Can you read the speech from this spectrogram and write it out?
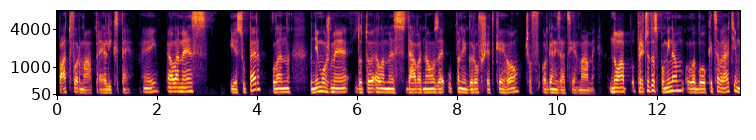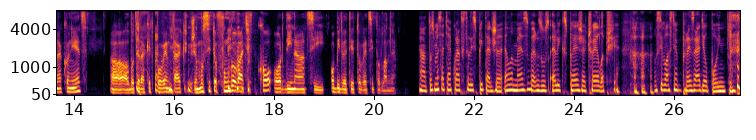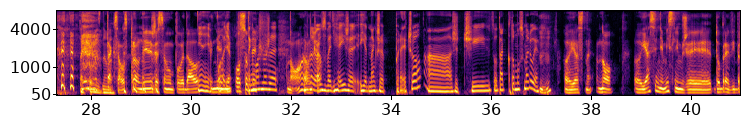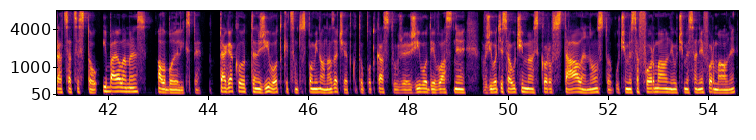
platforma pre LXP. Hej? LMS je super, len nemôžeme do toho LMS dávať naozaj úplne gro všetkého, čo v organizáciách máme. No a prečo to spomínam? Lebo keď sa vrátim nakoniec, alebo teda keď poviem tak, že musí to fungovať v koordinácii obidve tieto veci podľa mňa. A to sme sa ťa akurát chceli spýtať, že LMS versus LXP, že čo je lepšie? On si vlastne prezradil pointu. tak, tak sa ospravne, že som mu povedal. Nie, nie, nie, nie osobne... Tak možno, že, no, možno rozveď, hej, že jednak, že prečo a že či to tak k tomu smeruje. Mm-hmm. Jasné. No, e, ja si nemyslím, že je dobré vybrať sa cestou iba LMS alebo LXP tak ako ten život, keď som to spomínal na začiatku toho podcastu, že život je vlastne, v živote sa učíme skoro stále, non-stop, učíme sa formálne, učíme sa neformálne,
